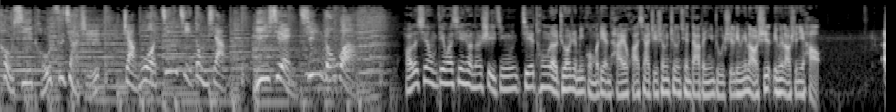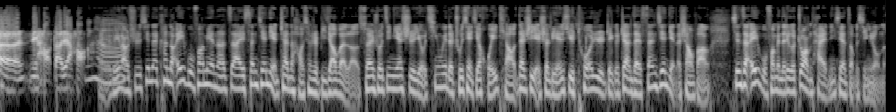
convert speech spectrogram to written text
透析投资价值，掌握经济动向，一线金融网。好的，现在我们电话线上呢是已经接通了中央人民广播电台华夏之声证券大本营主持李云老师，李云老师你好。呃，你好，大家好。您好，林老师，现在看到 A 股方面呢，在三千点站的好像是比较稳了。虽然说今天是有轻微的出现一些回调，但是也是连续多日这个站在三千点的上方。现在 A 股方面的这个状态，您现在怎么形容呢？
